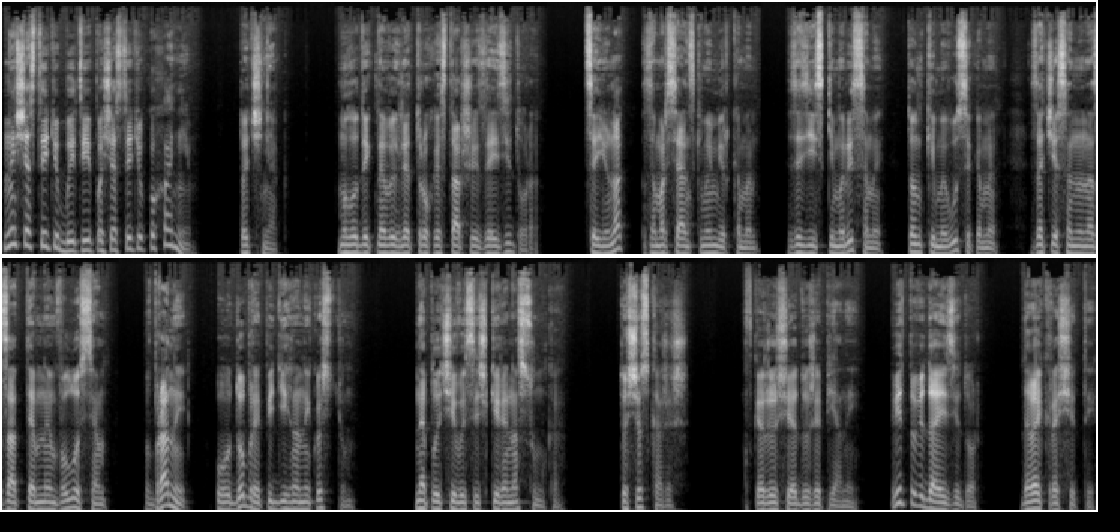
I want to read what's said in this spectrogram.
Не щастить у битві, пощастить у коханні. Точняк. Молодик на вигляд трохи старший за Ізідора. Це юнак за марсіанськими мірками, з азійськими рисами, тонкими вусиками, зачесаний назад темним волоссям, вбраний у добре підігнаний костюм. На плечі висить шкіряна сумка. То що скажеш? Скажу, що я дуже п'яний. Відповідає Ізідор. Давай краще ти.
